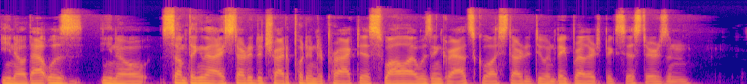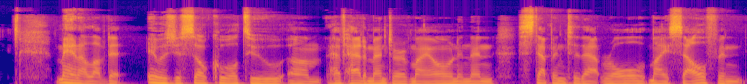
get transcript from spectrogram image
you know that was you know something that i started to try to put into practice while i was in grad school. I started doing big brothers big sisters and man i loved it it was just so cool to um, have had a mentor of my own and then step into that role myself and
